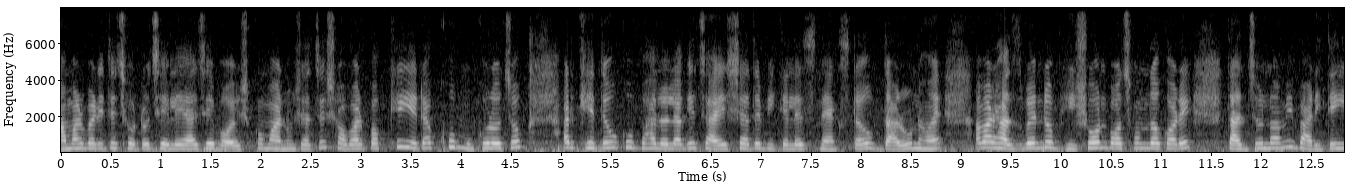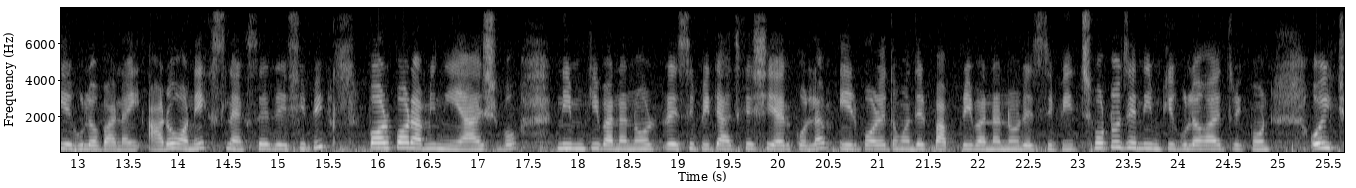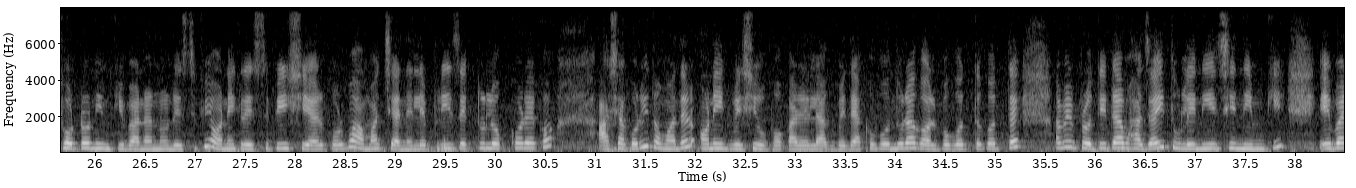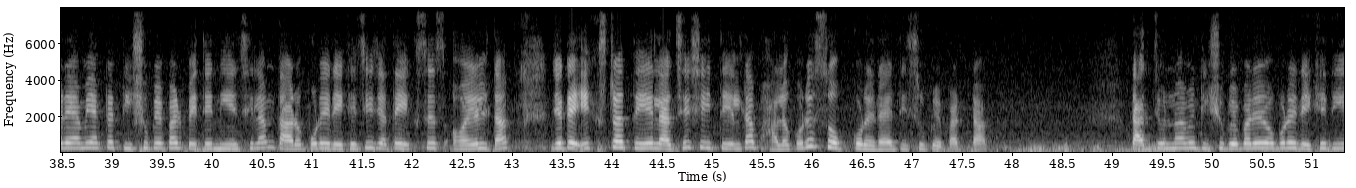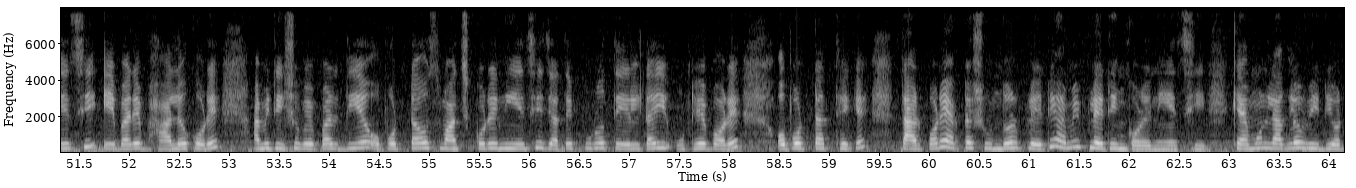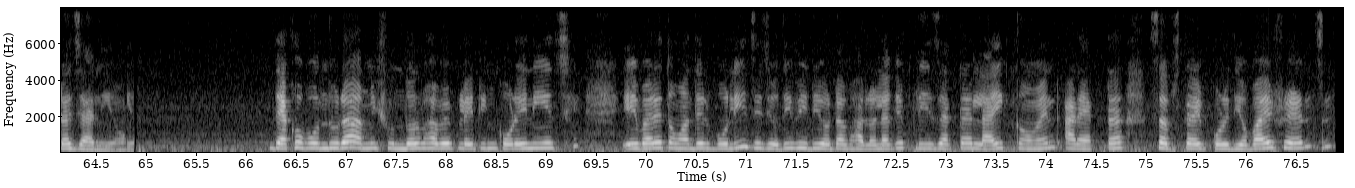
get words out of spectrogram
আমার বাড়িতে ছোট ছেলে আছে, বয়স্ক মানুষ আছে, সবার পক্ষেই এটা খুব মুখরোচক আর খেতেও খুব ভালো লাগে। চায়ের সাথে বিকেলের স্ন্যাক্সটাও দারুণ হয়। আমার হাজব্যান্ডও ভীষণ পছন্দ করে, তার জন্য আমি বাড়িতেই এগুলো বানাই। বানাই। আরও অনেক স্ন্যাক্সের রেসিপি পরপর আমি নিয়ে আসব। নিমকি বানানোর রেসিপিটা আজকে শেয়ার করলাম। এরপরে তোমাদের পাপড়ি বানানোর রেসিপি ছোট যে নিমকিগুলো হয় ত্রিকোণ, ওই ছোট নিমকি বানানোর রেসিপি অনেক রেসিপি শেয়ার করব। আমার চ্যানেলে প্লিজ একটু লক্ষ্য রেখো। আশা করি তোমাদের অনেক বেশি উপকারে লাগবে। দেখো বন্ধুরা, গল্প করতে করতে আমি প্রতিটা ভাজাই তুলে নিয়েছি নিমকি। এবারে আমি একটা টিস্যু পেপার পেতে নিয়েছিলাম। তার উপরে রেখেছি যাতে এক্সেস অয়েলটা যেটা এক্সট্রা তেল আছে, সেই তেলটা ভালো করে সোপ করে নেয় টিস্যু পেপারটা তার জন্য আমি টিস্যু পেপারের ওপরে রেখে দিয়েছি। এবারে ভালো করে আমি টিস্যু পেপার দিয়ে ওপরটাও স্মাচ করে নিয়েছি, যাতে পুরো তেলটাই উঠে পড়ে ওপরটার থেকে। তারপরে একটা সুন্দর প্লেটে আমি প্লেটিং করে নিয়েছি। কেমন লাগল ভিডিওটা জানিও। দেখো বন্ধুরা, আমি সুন্দরভাবে প্লেটিং করে নিয়েছি। এবারে তোমাদের বলি যে, যদি ভিডিওটা ভালো লাগে প্লিজ একটা লাইক কমেন্ট আর একটা সাবস্ক্রাইব করে দিও। By friends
